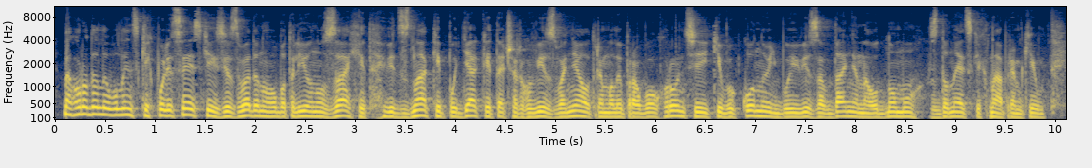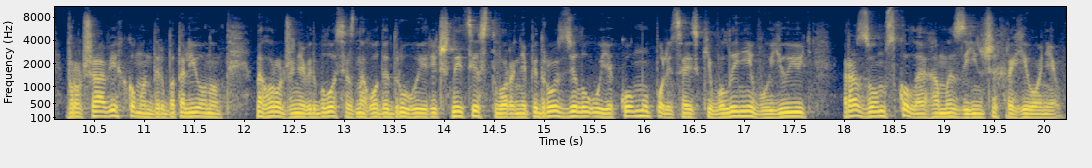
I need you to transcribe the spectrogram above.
Нагородили волинських поліцейських зі зведеного батальйону Захід. Відзнаки, подяки та чергові звання отримали правоохоронці, які виконують бойові завдання на одному з донецьких напрямків. Вручав їх командир батальйону. Нагородження відбулося з нагоди другої річниці створення підрозділу, у якому поліцейські Волині воюють разом з колегами з інших регіонів.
